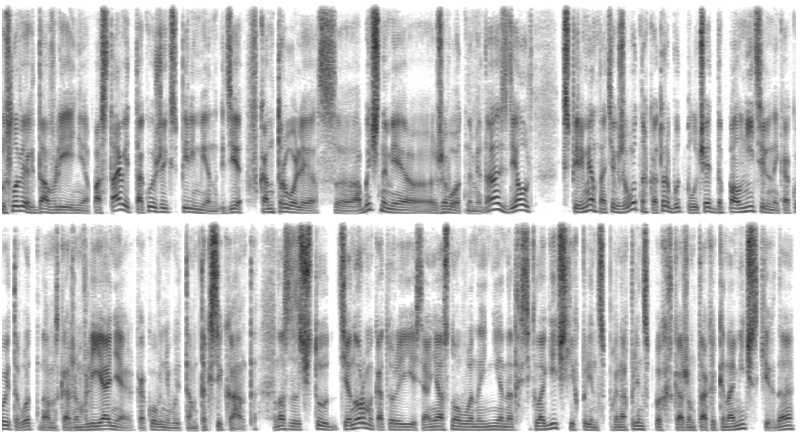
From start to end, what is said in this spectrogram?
в условиях давления поставить такой же эксперимент, где в контроле с обычными э, животными, да, сделать эксперимент на тех животных, которые будут получать дополнительный какой-то вот, нам, скажем, влияние какого-нибудь там токсиканта. У нас зачастую те нормы, которые есть, они основаны не на токсикологических принципах, а на принципах, скажем так, экономических, да.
